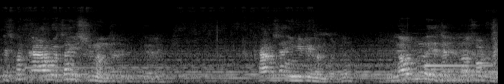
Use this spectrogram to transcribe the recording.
त्यसमा कालो चाहिँ स्टुन हुन्छ धेरै। कालो चाहिँ इङ्ग्लिस गर्नुपर्छ नर्नु न यसरी नसोड्नु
